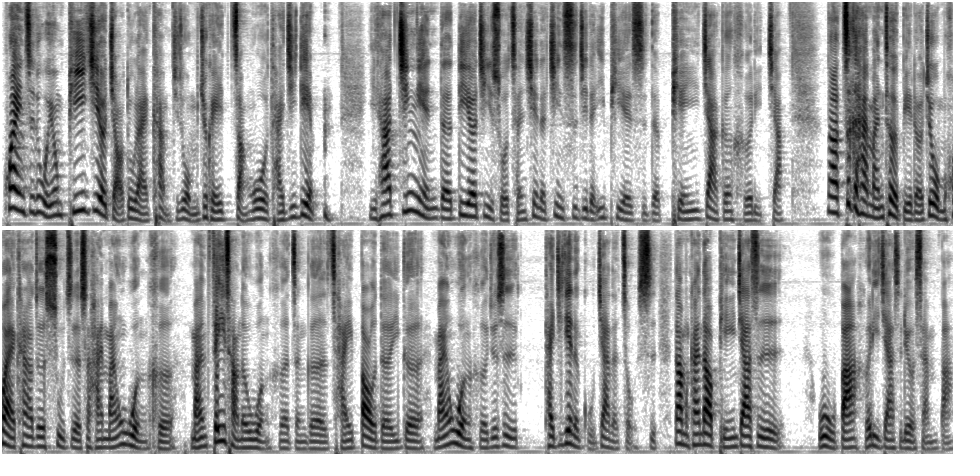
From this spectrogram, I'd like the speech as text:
换言之，如果用 PEG 的角度来看，其实我们就可以掌握台积电 以它今年的第二季所呈现的近四季的 EPS 的便宜价跟合理价。那这个还蛮特别的，就我们后来看到这个数字的时候，还蛮吻合，蛮非常的吻合整个财报的一个蛮吻合，就是台积电的股价的走势。那我们看到便宜价是五五八，合理价是六三八。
